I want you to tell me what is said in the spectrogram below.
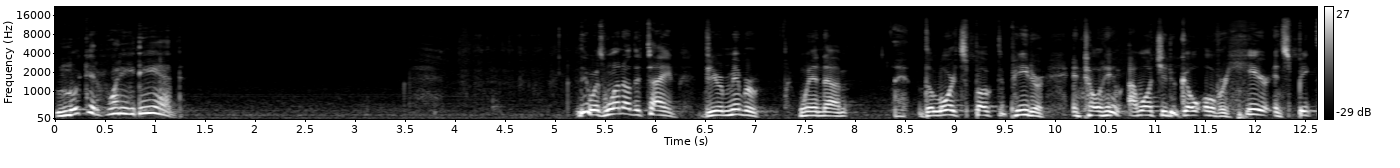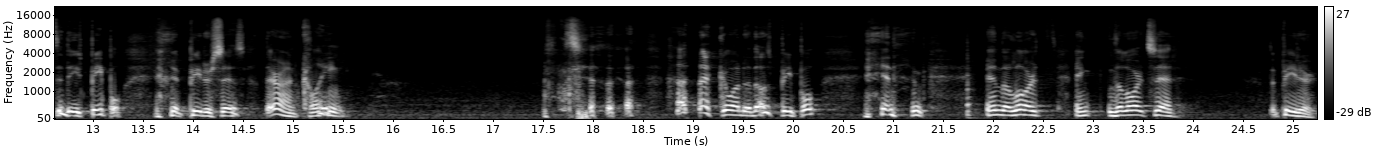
look at what he did. There was one other time, if you remember, when um, the Lord spoke to Peter and told him, I want you to go over here and speak to these people. And Peter says, They're unclean. I'm not going to those people. And, and the Lord and the Lord said to Peter,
